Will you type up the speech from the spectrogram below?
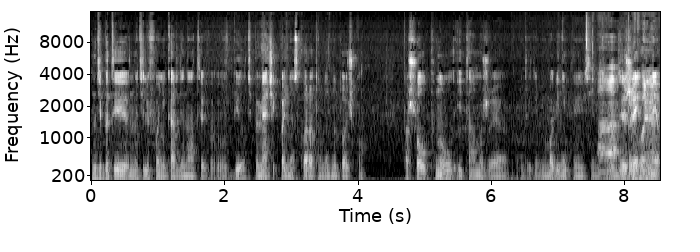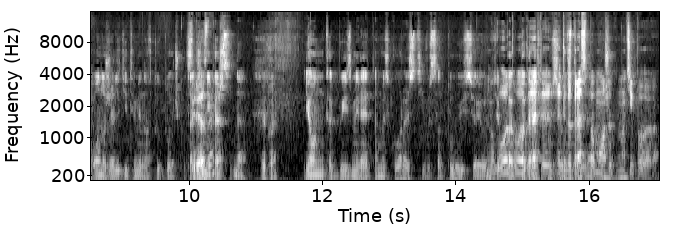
Ну, типа, ты на телефоне координаты вбил, типа, мячик поднес к воротам в одну точку, пошел, пнул, и там уже вот этими магнитными всеми А, движениями прикольно. он уже летит именно в ту точку. Так Серьезно? мне кажется, да. прикольно. И он как бы измеряет там и скорость, и высоту, и все, и он Ну тебе вот, по, по вот, это, графику всё это как раз поможет, ну, типа,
